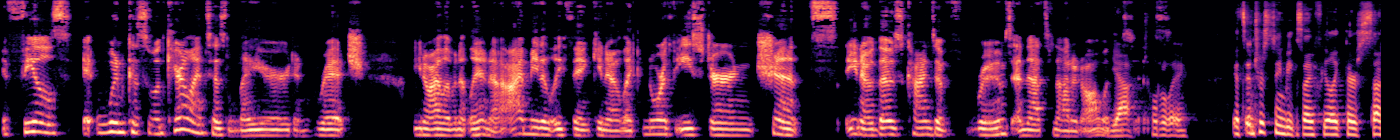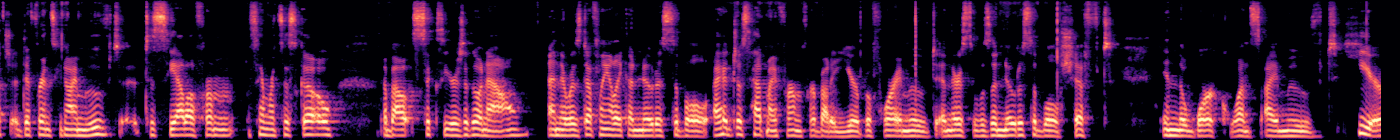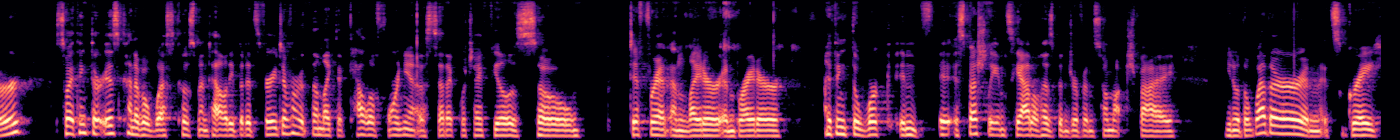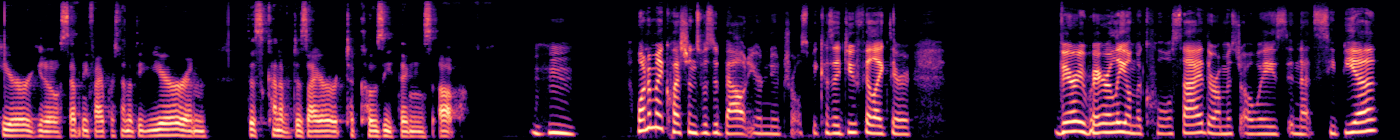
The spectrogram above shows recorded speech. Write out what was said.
it feels it, when because when Caroline says layered and rich, you know, I live in Atlanta, I immediately think, you know, like northeastern chintz, you know, those kinds of rooms, and that's not at all what yeah, totally. It's interesting because I feel like there's such a difference. You know, I moved to Seattle from San Francisco about six years ago now, and there was definitely like a noticeable. I had just had my firm for about a year before I moved, and there was a noticeable shift in the work once I moved here. So I think there is kind of a West Coast mentality, but it's very different than like a California aesthetic, which I feel is so different and lighter and brighter. I think the work in especially in Seattle has been driven so much by you know the weather and it's gray here you know 75% of the year and this kind of desire to cozy things up. Mm-hmm. One of my questions was about your neutrals because I do feel like they're very rarely on the cool side. They're almost always in that sepia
